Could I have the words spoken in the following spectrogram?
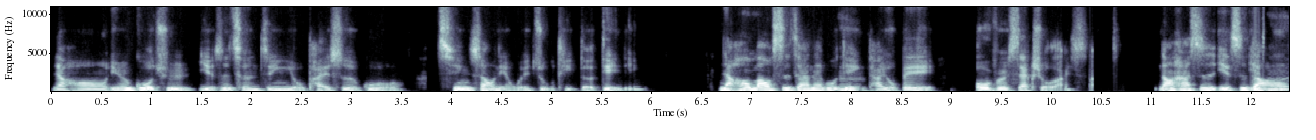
然后因为过去也是曾经有拍摄过青少年为主题的电影。然后，貌似在那部电影，他有被 over sexualize，、嗯、然后他是也是到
